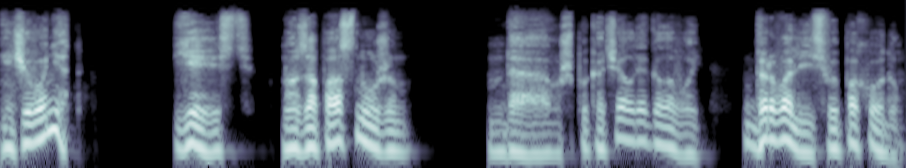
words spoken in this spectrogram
ничего нет?» «Есть, но запас нужен». «Да уж», — покачал я головой, — «дорвались вы, походу».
